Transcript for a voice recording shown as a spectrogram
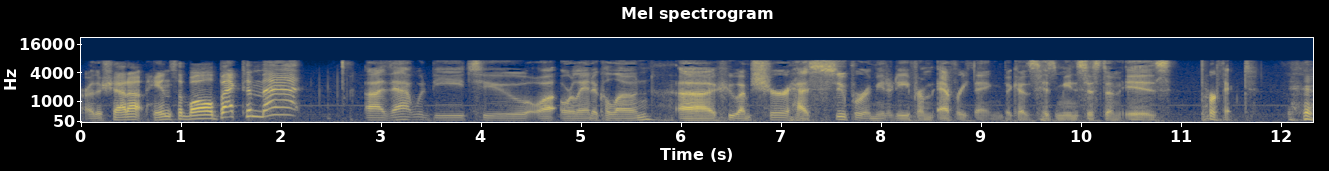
Our other shout out hands the ball back to Matt. Uh, that would be to uh, Orlando Cologne, uh, who I'm sure has super immunity from everything because his immune system is perfect.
